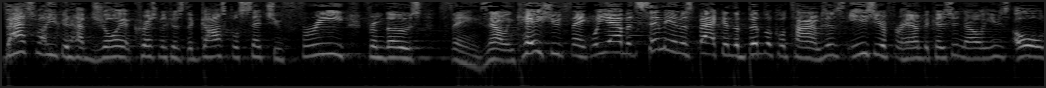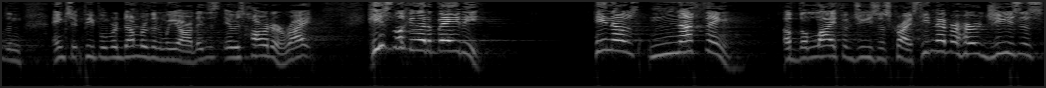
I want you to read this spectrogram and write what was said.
That's why you can have joy at Christmas because the gospel sets you free from those things. Now, in case you think, well, yeah, but Simeon was back in the biblical times. It was easier for him because, you know, he was old and ancient people were dumber than we are. They just, it was harder, right? He's looking at a baby. He knows nothing of the life of Jesus Christ. He never heard Jesus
